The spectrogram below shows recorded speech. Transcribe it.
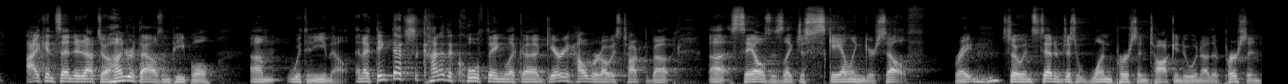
I can send it out to 100,000 people um, with an email. And I think that's kind of the cool thing. Like uh, Gary Halbert always talked about uh, sales is like just scaling yourself right? Mm-hmm. So instead of just one person talking to another person,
